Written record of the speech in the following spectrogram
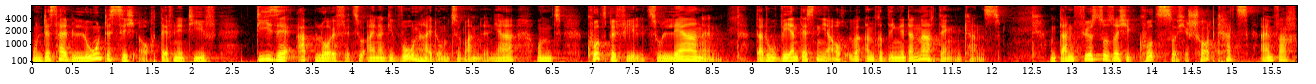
Und deshalb lohnt es sich auch definitiv, diese Abläufe zu einer Gewohnheit umzuwandeln, ja, und Kurzbefehle zu lernen, da du währenddessen ja auch über andere Dinge dann nachdenken kannst. Und dann führst du solche Kurz-, solche Shortcuts einfach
